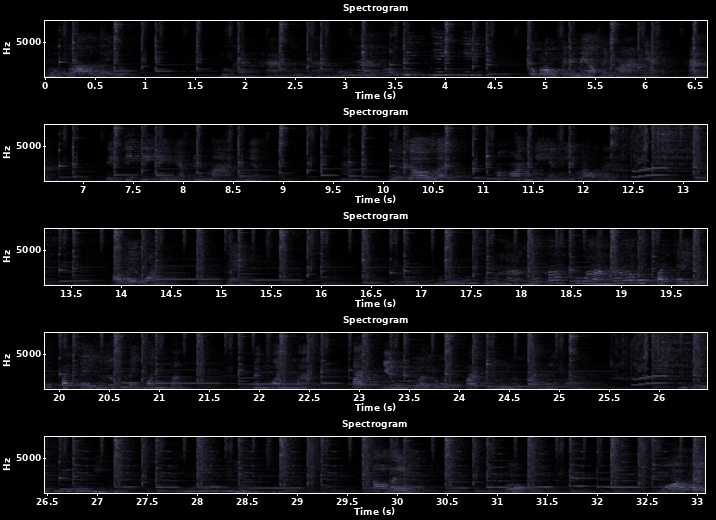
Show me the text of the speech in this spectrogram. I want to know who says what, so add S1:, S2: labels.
S1: โมจะเอาอะไรลูกดูหางหางดูหางดูหางโอ้ติ๊กติ๊กติ๊กตกลงเป็นแมวเป็นหมาเนี่ยฮะติ๊กติ๊กติ๊กอย่างเงี้ยเป็นหมาเนี่ยหืมหนูจะเอาอะไรมาอ้อนนี้อย่างนี้เอาอะไรเอาอะไรอ้อนไหนอืมดูหางนะคะดูหางนะคะอุปัจจัยด้วยอุปัจจัยด้วยแมงวันมาแมงวันมาปัดยุงเหรอลูกปัดยุงหรือปัดแมงวัน เอาอะไร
